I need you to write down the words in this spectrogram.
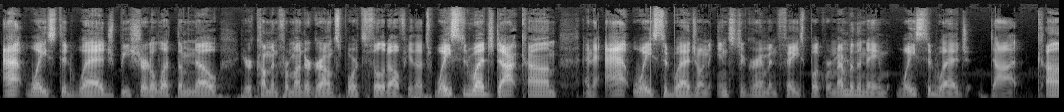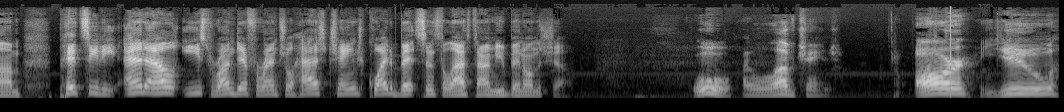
at Wasted Wedge. Be sure to let them know you're coming from Underground Sports Philadelphia. That's wastedwedge.com and at Wasted Wedge on Instagram and Facebook. Remember the name wastedwedge.com. Pitsy, the NL East run differential has changed quite a bit since the last time you've been on the show. Ooh, I love change. Are you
